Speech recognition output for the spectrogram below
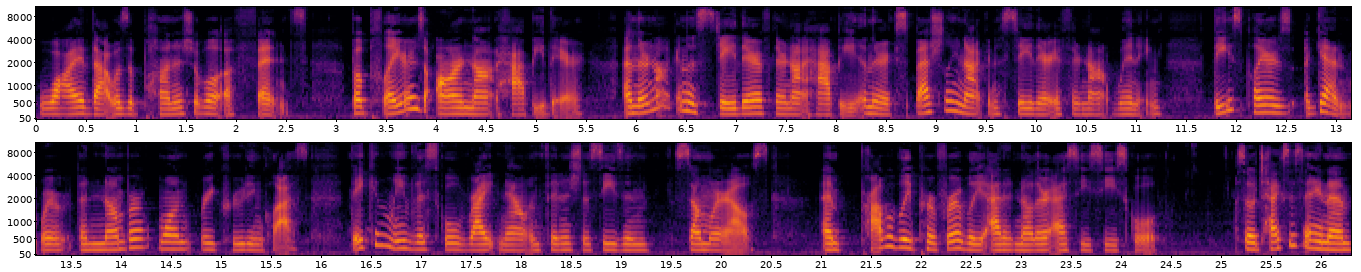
why that was a punishable offense. But players are not happy there. And they're not going to stay there if they're not happy. And they're especially not going to stay there if they're not winning. These players, again, were the number one recruiting class. They can leave this school right now and finish the season somewhere else. And probably, preferably, at another SEC school. So, Texas A&M,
